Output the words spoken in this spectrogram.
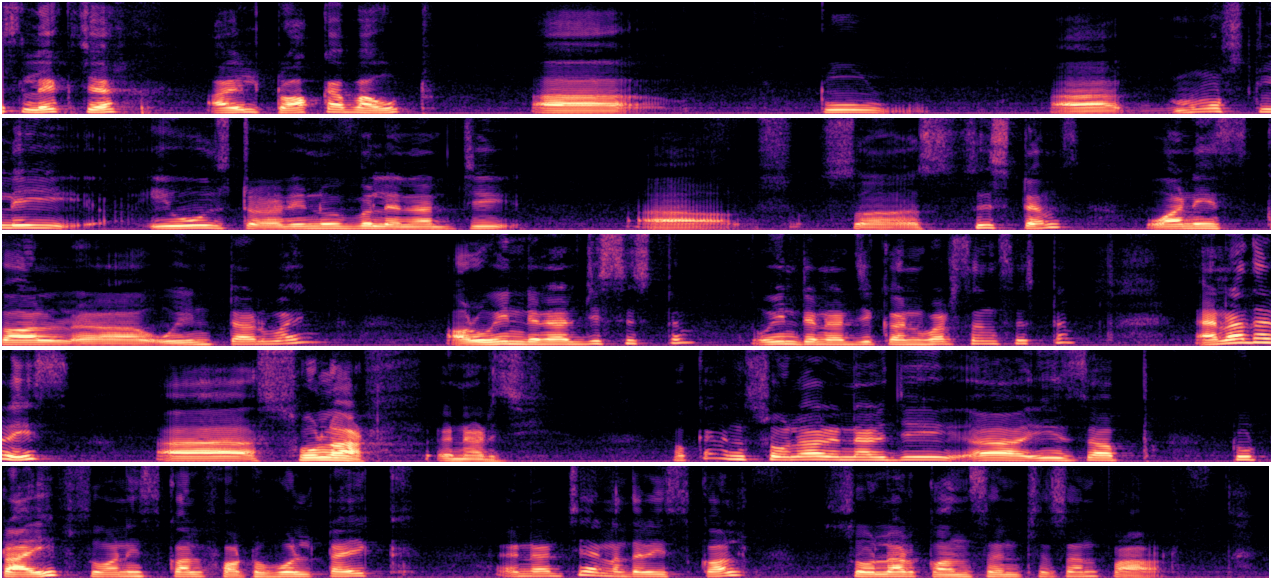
this lecture I will talk about uh, two uh, mostly used renewable energy uh, systems. One is called uh, wind turbine or wind energy system, wind energy conversion system. Another is uh, solar energy okay. and solar energy uh, is of two types, one is called photovoltaic energy, another is called solar concentration power.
